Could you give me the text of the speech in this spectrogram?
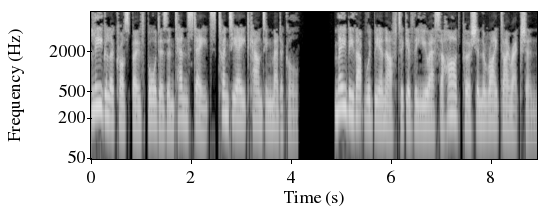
Legal across both borders and 10 states 28 counting medical. Maybe that would be enough to give the US a hard push in the right direction.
